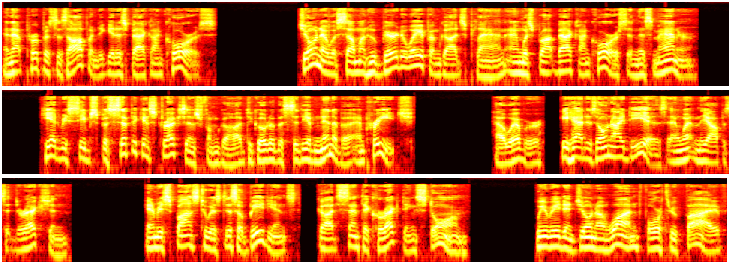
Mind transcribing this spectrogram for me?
and that purpose is often to get us back on course. Jonah was someone who veered away from God's plan and was brought back on course in this manner. He had received specific instructions from God to go to the city of Nineveh and preach. However, he had his own ideas and went in the opposite direction. In response to his disobedience, God sent a correcting storm. We read in Jonah 1 4 through 5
